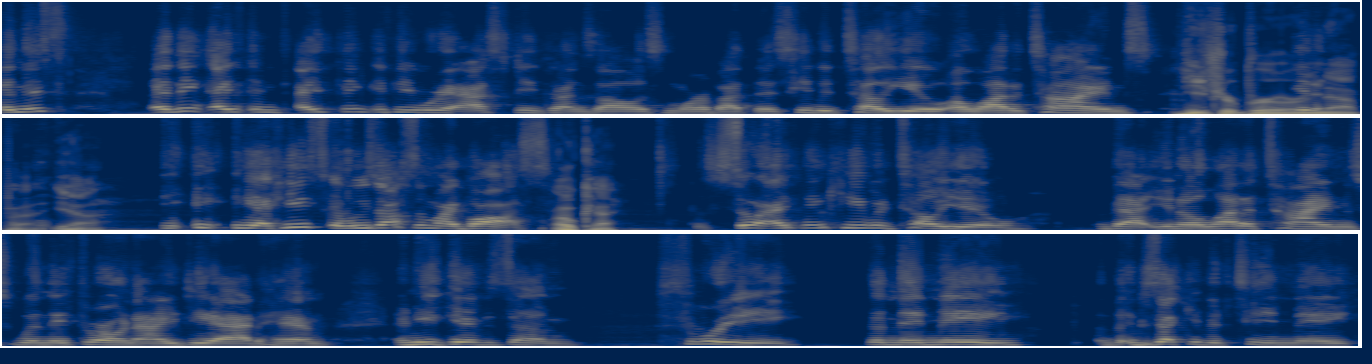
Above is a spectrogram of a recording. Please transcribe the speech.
And this, I think, I, and I think if you were to ask Steve Gonzalez more about this, he would tell you a lot of times, he's your brewer You in Napa. Yeah. he- yeah, he's, he's also my boss. Okay. So I think he would tell you that, you know, a lot of times when they throw an idea at him and he gives them three, then they may, the executive team may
